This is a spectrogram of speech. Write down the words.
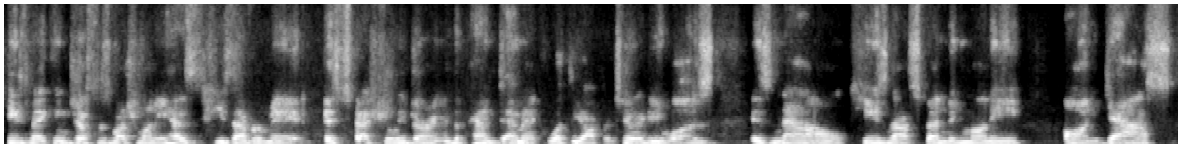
He's making just as much money as he's ever made, especially during the pandemic. What the opportunity was is now he's not spending money on gas.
